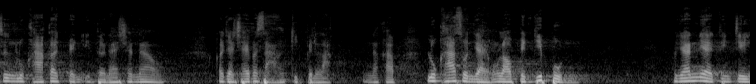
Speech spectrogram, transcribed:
ซึ่งลูกค้าก็เป็น international ก็จะใช้ภาษาอังกฤษเป็นหลักนะครับ ลูกค้าส่วนใหญ่ของเราเป็นญี่ปุ่น เพราะฉะนั้นเนี่ยจริง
